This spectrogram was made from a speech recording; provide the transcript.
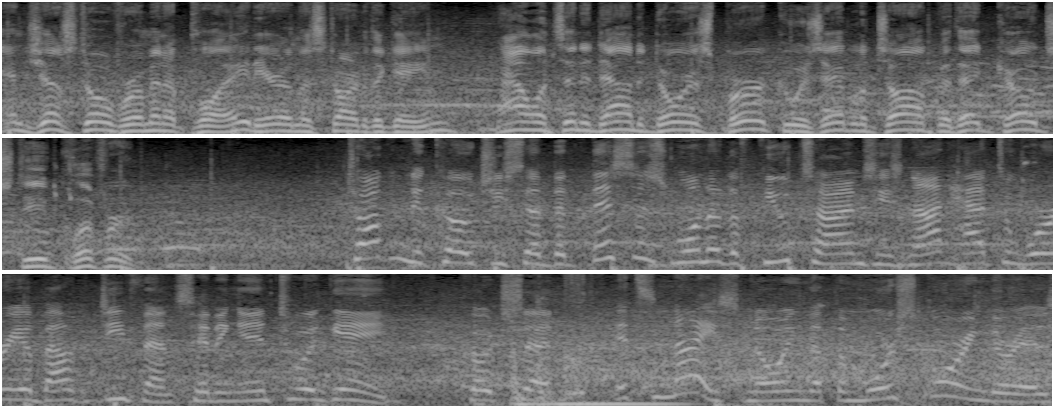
And just over a minute played here in the start of the game. Now it's in it down to Doris Burke, who is able to talk with head coach Steve Clifford. Talking to Coach, he said that this is one of the few times he's not had to worry about defense hitting into a game. Coach said, it's nice knowing that the more scoring there is,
